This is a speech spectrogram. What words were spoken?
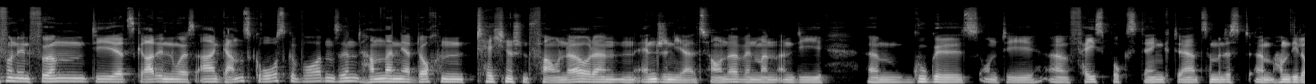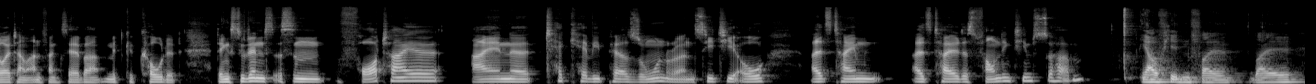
von den Firmen, die jetzt gerade in den USA ganz groß geworden sind, haben dann ja doch einen technischen Founder oder einen Engineer als Founder, wenn man an die ähm, Googles und die äh, Facebooks denkt. Ja, zumindest ähm, haben die Leute am Anfang selber mitgecodet. Denkst du denn, es ist ein Vorteil, eine tech-heavy Person oder ein CTO als Teil, als Teil des Founding-Teams zu haben? Ja, auf jeden Fall, weil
